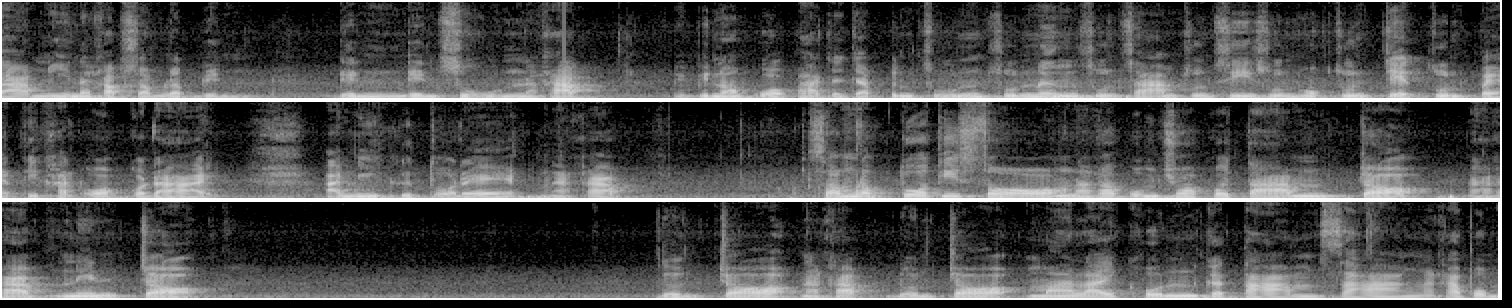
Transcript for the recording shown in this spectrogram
ตามนี้นะครับสำหรับดินเด่นเด่นศูนย์นะครับ หรือพี่น้องกลัวพลาดจะจับเป็นศูนย์ศูนย์หนึ่งศูนย์สามศูนย์สี่ศูนย์หกศูนย์เจ็ดศูนย์แปดที่คัดออกก็ได้ อันนี้คือตัวแรกนะครับสำหรับตัวที่สองนะครับ ผมชอบก็ตามเจาะนะครับ เน้นเจาะ โดนเจาะนะครับโดนเจาะมาไล่คนก็ตามซางนะครับผม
